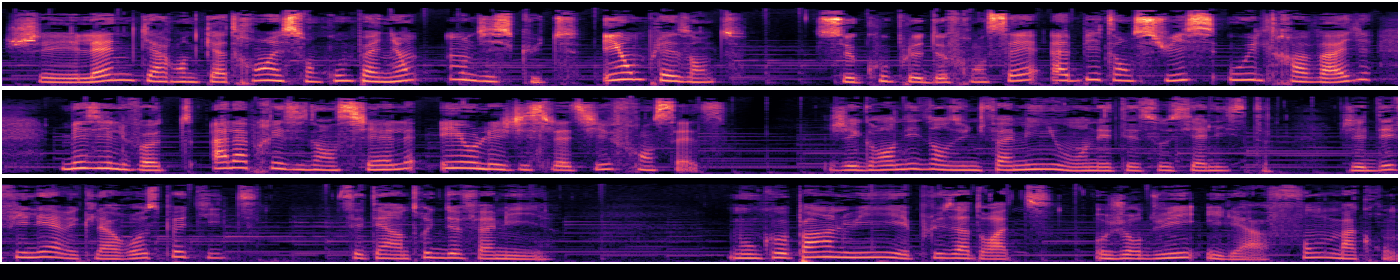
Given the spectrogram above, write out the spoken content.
Chez Hélène, 44 ans, et son compagnon, on discute et on plaisante. Ce couple de Français habite en Suisse où ils travaillent, mais ils votent à la présidentielle et aux législatives françaises. J'ai grandi dans une famille où on était socialiste. J'ai défilé avec la Rose Petite. C'était un truc de famille. Mon copain, lui, est plus à droite. Aujourd'hui, il est à fond Macron.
